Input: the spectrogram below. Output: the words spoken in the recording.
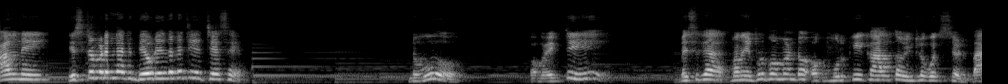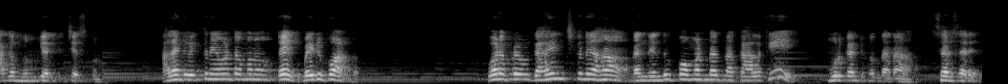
వాళ్ళని ఇష్టపడేలాగా దేవుడు ఏదైనా చేసే నువ్వు ఒక వ్యక్తి బేసిక్గా మనం ఎప్పుడు పోమంటాం? ఒక మురికి కాలతో ఇంట్లోకి వచ్చేసాడు. బాగా మురికి అనిపించేసుకుని. అలాంటి వ్యక్తిని ఏమంటాం మనం? ఏ బయటకు పో అంటాం. వాడు అప్పుడప్పుడు గాయించుకుని ఆహా నన్ను ఎందుకు పోమంటారు నా కాళ్ళకి మురికి అంటుకుందానా? సరే సరే.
